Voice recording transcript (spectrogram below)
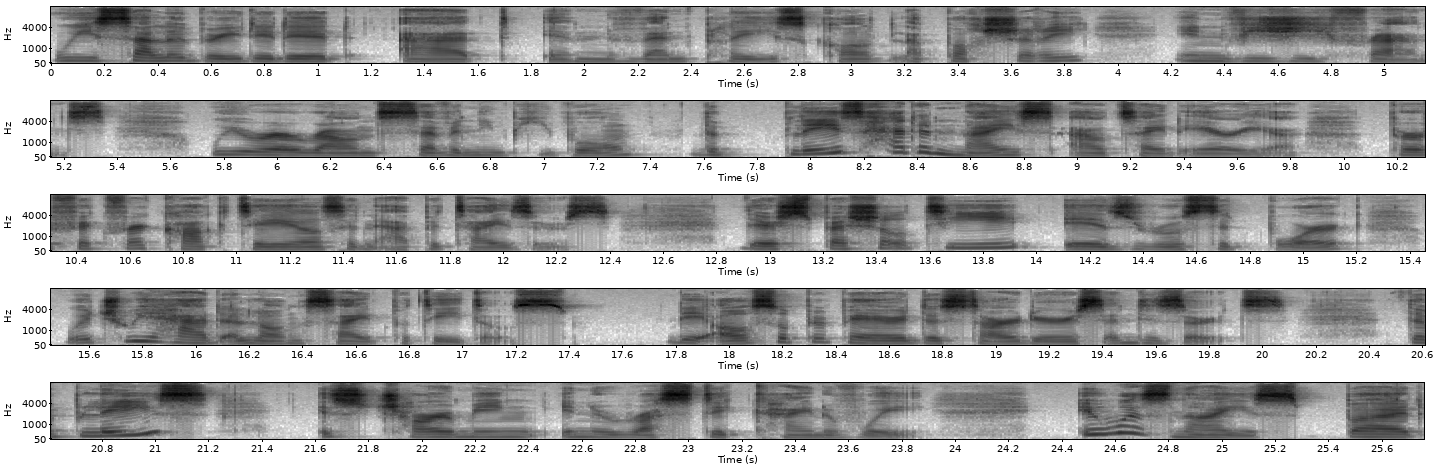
we celebrated it at an event place called La Porcherie in Vichy, France. We were around 70 people. The place had a nice outside area, perfect for cocktails and appetizers. Their specialty is roasted pork, which we had alongside potatoes. They also prepared the starters and desserts. The place is charming in a rustic kind of way. It was nice, but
